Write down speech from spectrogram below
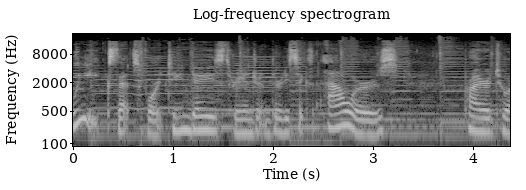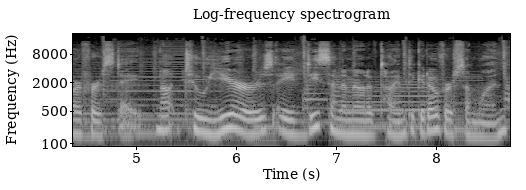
weeks. That's 14 days, 336 hours prior to our first date. Not two years, a decent amount of time to get over someone.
